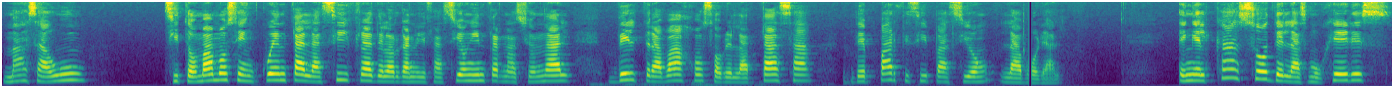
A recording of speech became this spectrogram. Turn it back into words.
Más aún, si tomamos en cuenta las cifras de la Organización Internacional del Trabajo sobre la tasa de participación laboral. En el caso de las mujeres,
